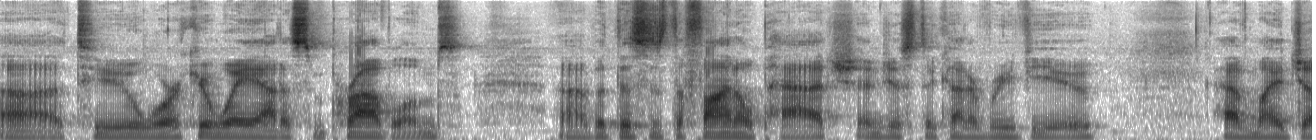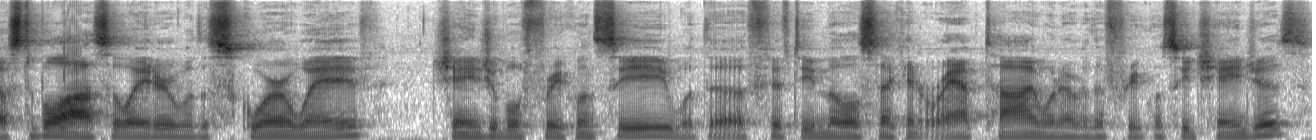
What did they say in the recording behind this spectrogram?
uh, to work your way out of some problems. Uh, but this is the final patch, and just to kind of review, have my adjustable oscillator with a square wave, changeable frequency with a 50 millisecond ramp time whenever the frequency changes,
